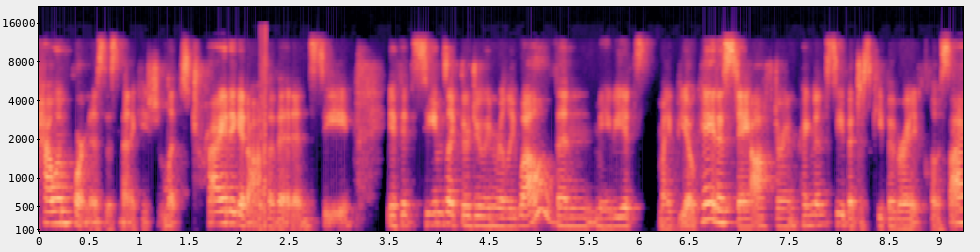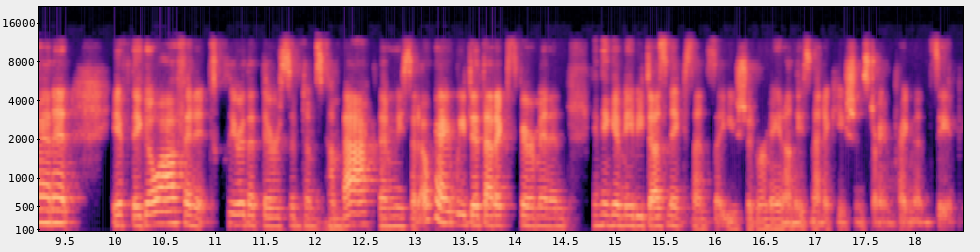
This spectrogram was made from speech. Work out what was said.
how important is this medication? Let's try to get off of it and see. If it seems like they're doing really well then maybe it's might be okay to stay off during pregnancy, but just keep a very close eye on it. If they go off and it's clear that their symptoms come back, then we said, okay, we did that experiment. And I think it maybe does make sense that you should remain on these medications during pregnancy.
